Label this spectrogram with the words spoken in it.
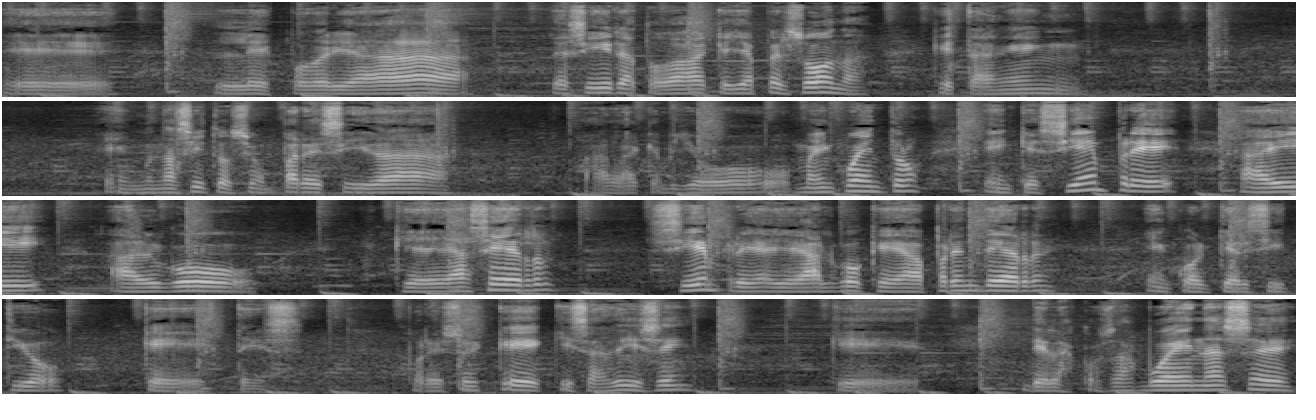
eh, les podría decir a todas aquellas personas que están en, en una situación parecida a la que yo me encuentro, en que siempre hay algo que hacer, siempre hay algo que aprender en cualquier sitio que estés. Por eso es que quizás dicen que de las cosas buenas, eh,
